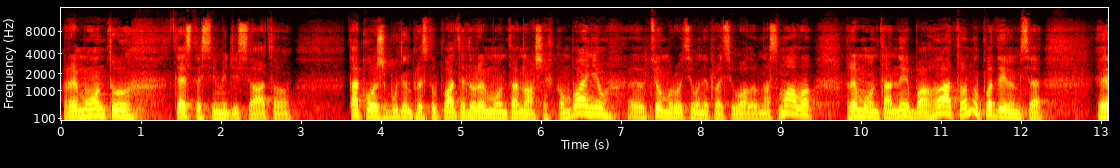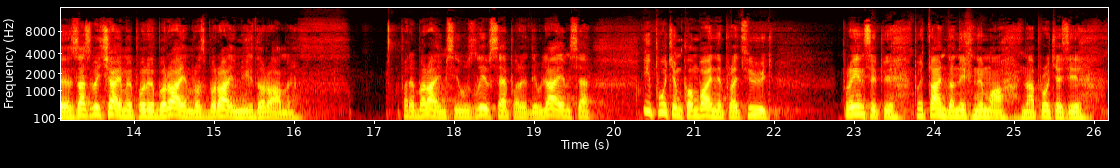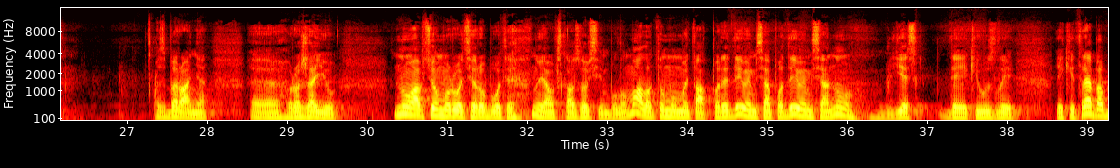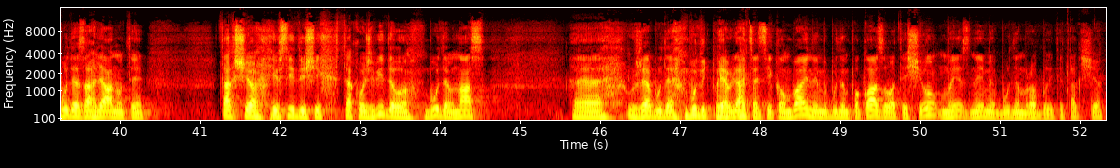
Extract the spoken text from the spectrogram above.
ремонту Теста 70-го. Також будемо приступати до ремонту наших комбайнів. Е, В цьому році вони працювали в нас мало, ремонту небагато. Ну, подивимося. Е, Зазвичай ми перебираємо, розбираємо їх до рами. Перебираємо всі узли, все передивляємося. І потім комбайни працюють. В принципі, питань до них нема на протязі збирання е, врожаю. Ну, а в цьому році роботи, ну я вам скажу, зовсім було мало, тому ми так передивимося, подивимося. Ну, є деякі узли, які треба буде заглянути. Так що і в слідуючих також відео буде в нас е, вже буде, будуть появлятися ці комбайни. Ми будемо показувати, що ми з ними будемо робити. Так що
